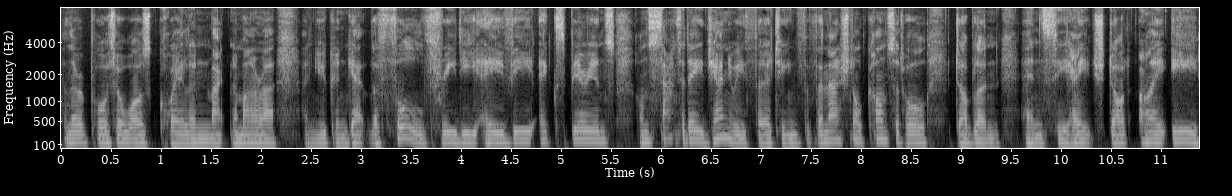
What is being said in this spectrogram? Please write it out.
and the reporter was Quaylen McNamara. And you can get the full 3D AV experience on Saturday, January 13th at the National Concert Hall, Dublin. nch.ie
